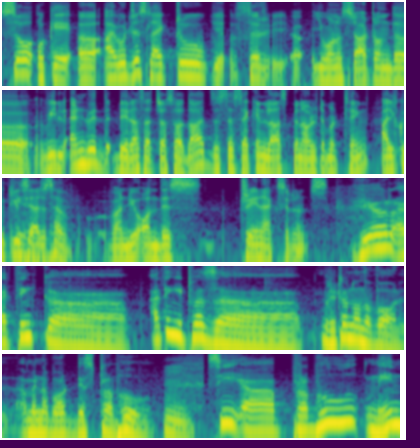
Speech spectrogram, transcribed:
So okay, uh, I would just like to, uh, sir, uh, you want to start on the? We'll end with Dera Sacha Sauda. Is the second last penultimate thing. I'll quickly say I just have one view on this train accidents. Here, I think uh, I think it was uh, written on the wall. I mean, about this Prabhu. Hmm. See, uh, Prabhu main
